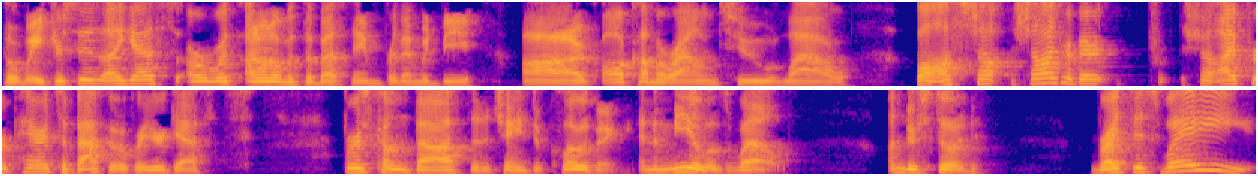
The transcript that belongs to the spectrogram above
the waitresses, I guess, or with I don't know what the best name for them would be. Uh, all come around to Lau. Boss, shall, shall I prepare? Shall I prepare tobacco for your guests? First comes bath and a change of clothing, and a meal as well. Understood. Right this way,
